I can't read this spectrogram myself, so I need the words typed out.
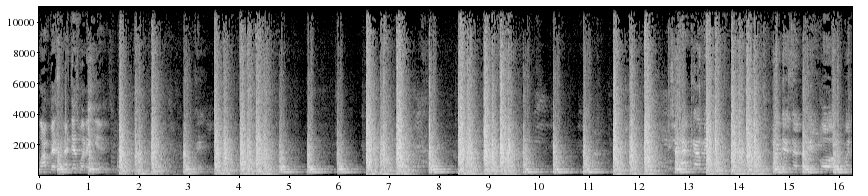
one person. I just want to hear. Okay. Should I come in when there's a break or when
